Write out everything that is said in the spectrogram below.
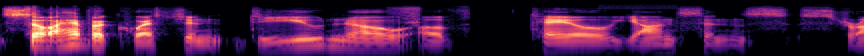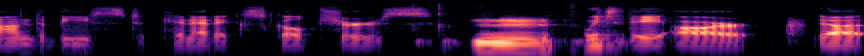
So I have a question. Do you know of Theo Jansen's Strandbeest kinetic sculptures? Mm, Which They are uh,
